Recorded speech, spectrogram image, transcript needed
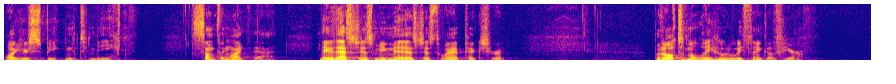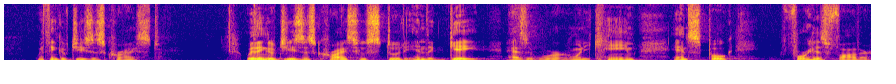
while you're speaking to me. Something like that. Maybe that's just me. Maybe that's just the way I picture it. But ultimately, who do we think of here? We think of Jesus Christ. We think of Jesus Christ who stood in the gate, as it were, when he came and spoke for his Father.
